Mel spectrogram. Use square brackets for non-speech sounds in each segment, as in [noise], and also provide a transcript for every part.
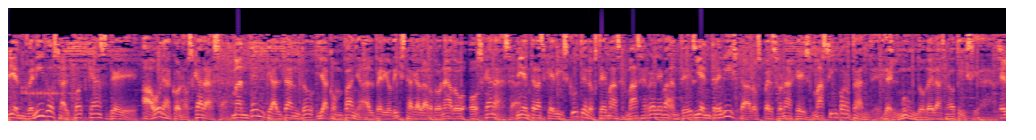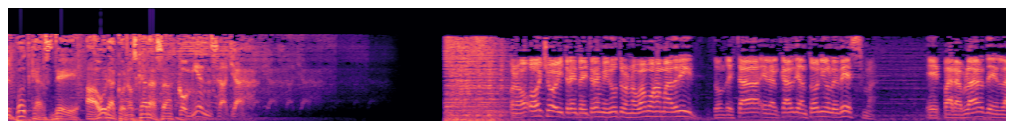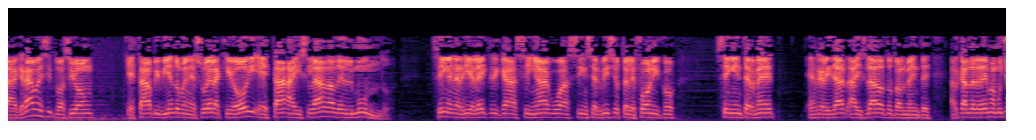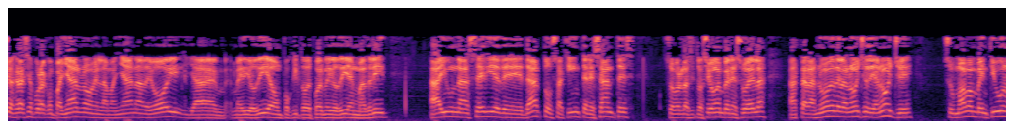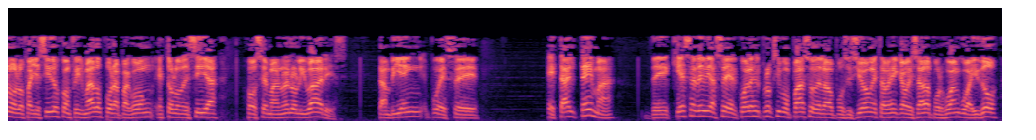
Bienvenidos al podcast de Ahora con Oscar Aza. Mantente al tanto y acompaña al periodista galardonado Oscar Aza mientras que discute los temas más relevantes y entrevista a los personajes más importantes del mundo de las noticias. El podcast de Ahora con Oscar Aza comienza ya. Bueno, 8 y 33 minutos, nos vamos a Madrid, donde está el alcalde Antonio Ledesma, eh, para hablar de la grave situación que está viviendo Venezuela, que hoy está aislada del mundo, sin energía eléctrica, sin agua, sin servicios telefónicos, sin internet, en realidad aislado totalmente. Alcalde Ledesma, muchas gracias por acompañarnos en la mañana de hoy, ya en mediodía, un poquito después del mediodía en Madrid. Hay una serie de datos aquí interesantes sobre la situación en Venezuela. Hasta las nueve de la noche de anoche sumaban 21 los fallecidos confirmados por apagón. Esto lo decía José Manuel Olivares. También, pues, eh, está el tema de qué se debe hacer, cuál es el próximo paso de la oposición, esta vez encabezada por Juan Guaidó,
